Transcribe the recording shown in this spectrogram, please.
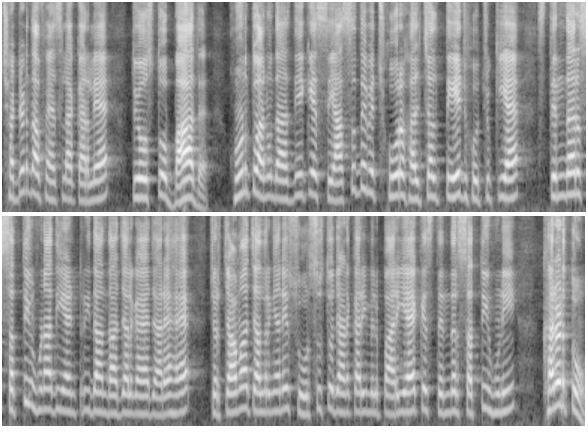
ਛੱਡਣ ਦਾ ਫੈਸਲਾ ਕਰ ਲਿਆ ਹੈ ਤੇ ਉਸ ਤੋਂ ਬਾਅਦ ਹੁਣ ਤੁਹਾਨੂੰ ਦੱਸ ਦਈਏ ਕਿ ਸਿਆਸਤ ਦੇ ਵਿੱਚ ਹੋਰ ਹਲਚਲ ਤੇਜ਼ ਹੋ ਚੁੱਕੀ ਹੈ। ਸਤਿੰਦਰ ਸੱਤੀ ਹੁਣਾਂ ਦੀ ਐਂਟਰੀ ਦਾ ਅੰਦਾਜ਼ਾ ਲਗਾਇਆ ਜਾ ਰਿਹਾ ਹੈ। ਚਰਚਾਵਾਂ ਚੱਲ ਰਹੀਆਂ ਨੇ ਸੋਰਸਸ ਤੋਂ ਜਾਣਕਾਰੀ ਮਿਲ ਪਾ ਰਹੀ ਹੈ ਕਿ ਸਤਿੰਦਰ ਸੱਤੀ ਹੁਣੀ ਖਰੜ ਤੋਂ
